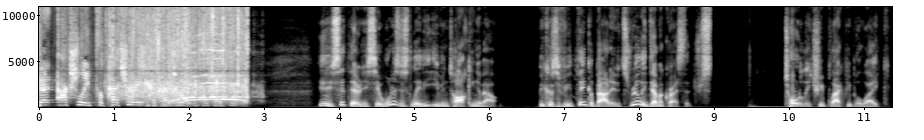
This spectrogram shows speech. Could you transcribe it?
that actually perpetuate and perpetuate and perpetuate. Yeah, you sit there and you say, what is this lady even talking about? Because if you think about it, it's really Democrats that just totally treat black people like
